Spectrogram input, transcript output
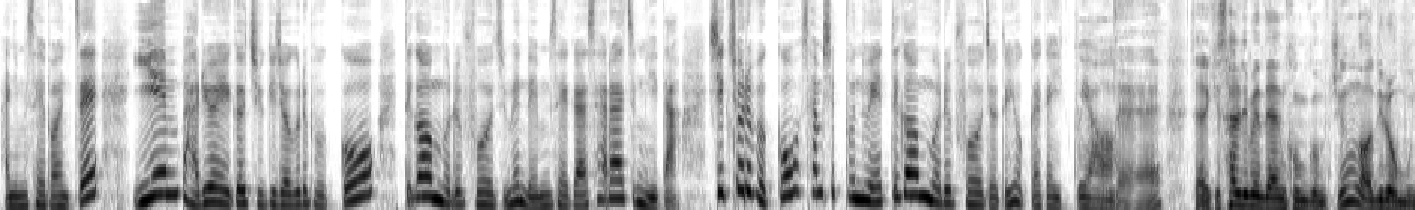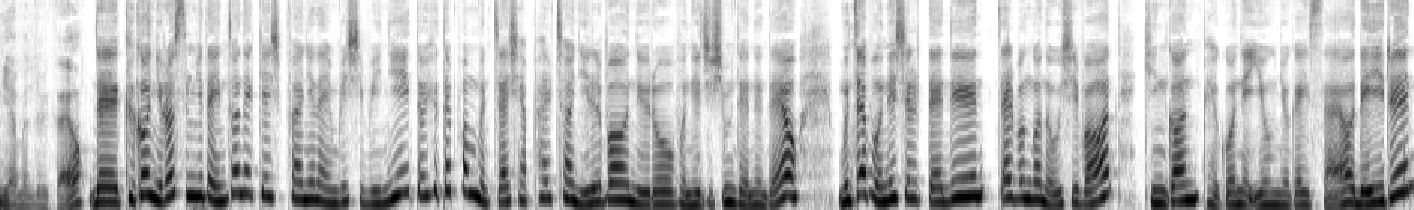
아니면 세 번째, EM 발효액을 주기적으로 붓고 뜨거운 물을 부어주면 냄새가 사라집니다. 식초를 붓고 30분 후에 뜨거운 물을 부어줘도 효과가 있고요. 네. 자 이렇게 살림에 대한 궁금증 어디로 문의하면 될까요? 네, 그건 이렇습니다. 인터넷 게시판이나 MBC 미니 또 휴대폰 문자 샵 8001번으로 보내주시면 되는데요. 문자 보내실 때는 짧은 건 50원, 긴 건 100원의 이용료가 있어요. 내일은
